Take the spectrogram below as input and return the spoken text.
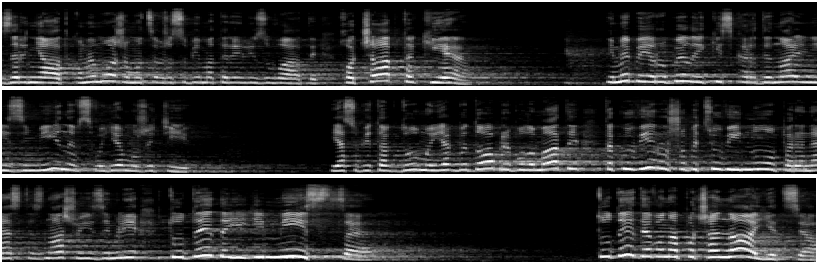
зернятко, ми можемо це вже собі матеріалізувати, хоча б таке. І ми би робили якісь кардинальні зміни в своєму житті. Я собі так думаю, як би добре було мати таку віру, щоб цю війну перенести з нашої землі туди, де її місце, туди, де вона починається,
